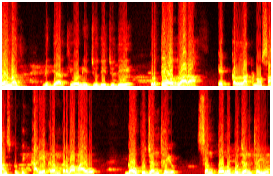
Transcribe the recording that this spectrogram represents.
તેમજ વિદ્યાર્થીઓની જુદી જુદી કૃતિઓ દ્વારા એક કલાકનો સાંસ્કૃતિક કાર્યક્રમ કરવામાં આવ્યો. ગૌ પૂજન થયું, સંતોનું પૂજન થયું,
